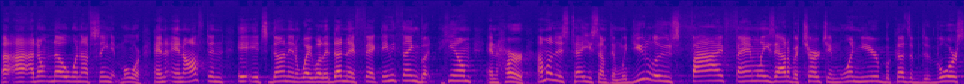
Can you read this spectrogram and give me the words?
I, I don't know when I've seen it more. And, and often it, it's done in a way, well, it doesn't affect anything but him and her. I'm going to just tell you something. When you lose five families out of a church in one year because of divorce,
